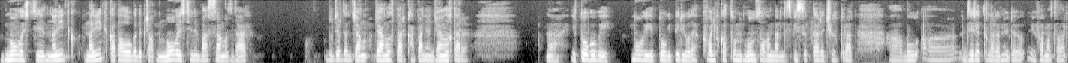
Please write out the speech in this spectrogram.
новости новинка каталога деп чыгат новостини бассаңыздар бул жерден жаңылыктар компаниянын жаңылыктары мына итоговый новый итоги периода квалификационный бонус алгандардын списоктары чыгып турат бул директорлордун үйдө информациялар.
